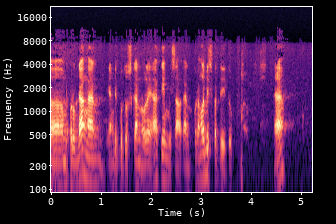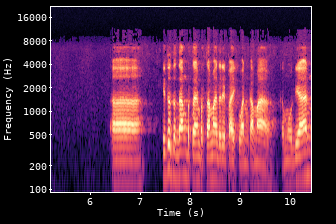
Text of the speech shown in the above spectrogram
um, perundangan yang diputuskan oleh hakim misalkan kurang lebih seperti itu. Ya. Uh, itu tentang pertanyaan pertama dari Pak Ikhwan Kamal. Kemudian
